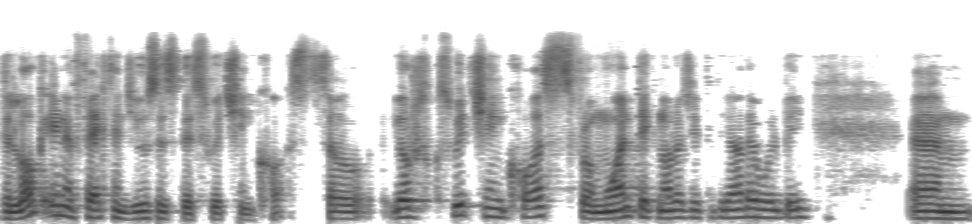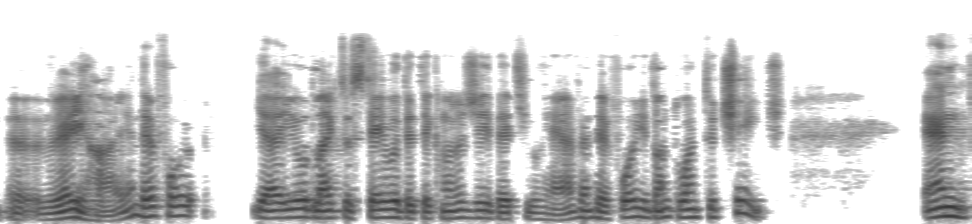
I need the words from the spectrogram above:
the lock-in effect induces the switching costs. So your switching costs from one technology to the other will be um, uh, very high, and therefore yeah, you would like to stay with the technology that you have, and therefore you don't want to change. And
